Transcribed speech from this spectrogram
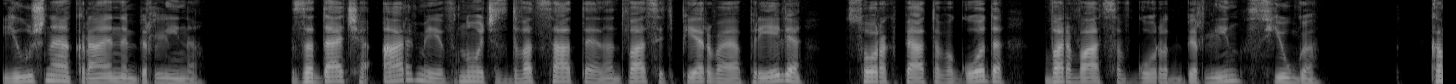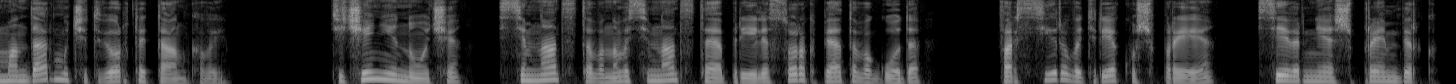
южная окраина Берлина. Задача армии в ночь с 20 на 21 апреля 1945 года ворваться в город Берлин с юга. Командарму 4-й танковой. В течение ночи с 17 на 18 апреля 1945 года форсировать реку Шпрее, севернее Шпремберг,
